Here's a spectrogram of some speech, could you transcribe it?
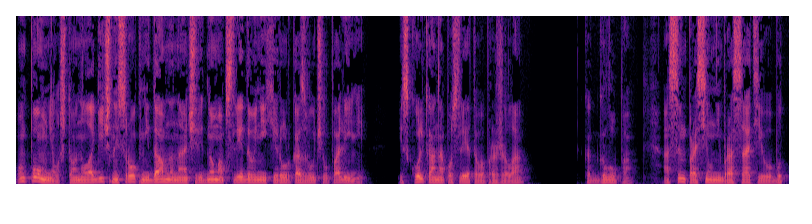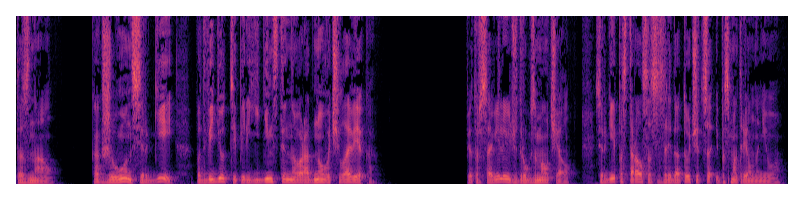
Он помнил, что аналогичный срок недавно на очередном обследовании хирург озвучил Полине. И сколько она после этого прожила? Как глупо. А сын просил не бросать его, будто знал. Как же он, Сергей, подведет теперь единственного родного человека? Петр Савельевич вдруг замолчал. Сергей постарался сосредоточиться и посмотрел на него.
